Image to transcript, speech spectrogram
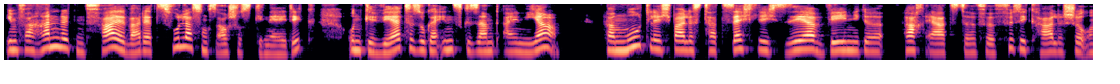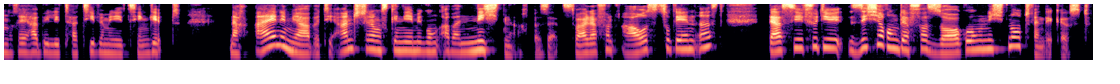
Im verhandelten Fall war der Zulassungsausschuss gnädig und gewährte sogar insgesamt ein Jahr. Vermutlich, weil es tatsächlich sehr wenige Fachärzte für physikalische und rehabilitative Medizin gibt. Nach einem Jahr wird die Anstellungsgenehmigung aber nicht nachbesetzt, weil davon auszugehen ist, dass sie für die Sicherung der Versorgung nicht notwendig ist.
